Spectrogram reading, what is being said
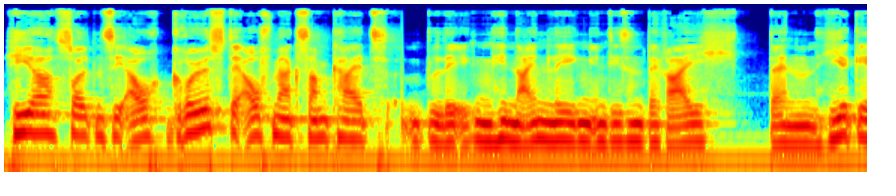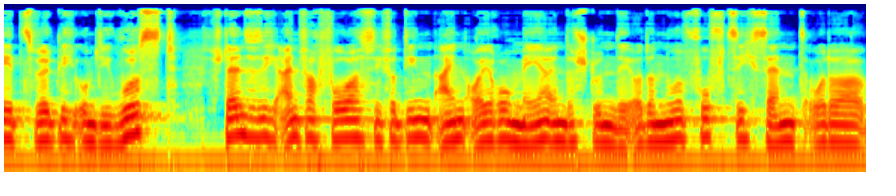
Hier sollten Sie auch größte Aufmerksamkeit legen, hineinlegen in diesen Bereich denn hier geht's wirklich um die Wurst. Stellen Sie sich einfach vor, Sie verdienen ein Euro mehr in der Stunde oder nur 50 Cent oder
